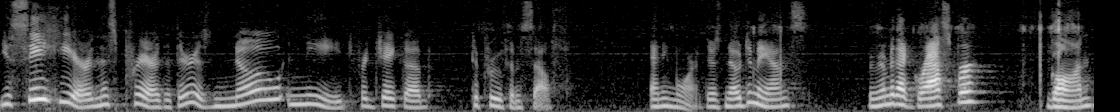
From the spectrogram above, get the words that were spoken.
You see here in this prayer that there is no need for Jacob to prove himself anymore. There's no demands. Remember that grasper? Gone.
